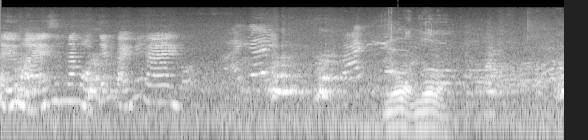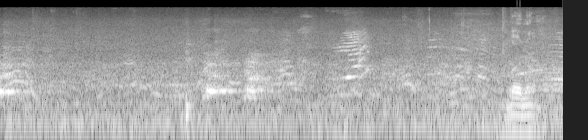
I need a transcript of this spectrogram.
Thị Huệ sinh năm 1972 nhớ lần nhớ lần đây nè.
